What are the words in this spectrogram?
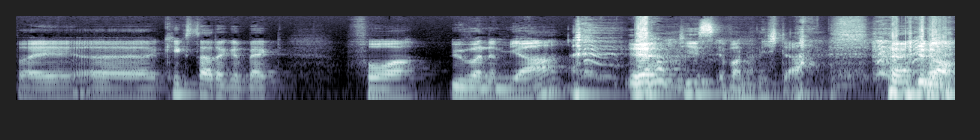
bei äh, Kickstarter gebackt vor über einem Jahr. Ja. Die ist immer noch nicht da. genau.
